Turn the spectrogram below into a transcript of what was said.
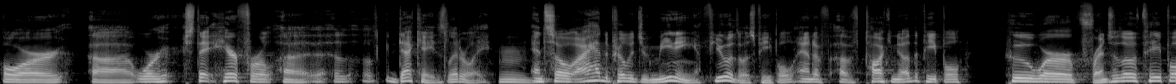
or uh, were stay here for uh, decades, literally. Mm. And so I had the privilege of meeting a few of those people and of, of talking to other people who were friends with those people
